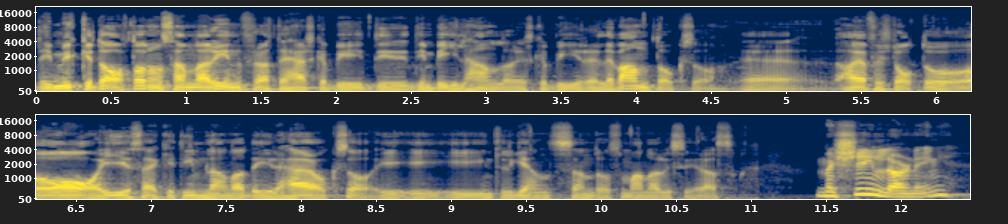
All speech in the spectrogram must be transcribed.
Det är mycket data de samlar in för att det här ska bli, din bilhandlare ska bli relevant också. Eh, har jag förstått. Och AI är säkert inblandade i det här också. I, i, i intelligensen då som analyseras. Machine learning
